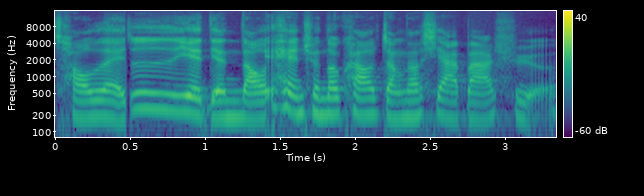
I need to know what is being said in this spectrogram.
超累，就是日夜颠倒，黑眼圈都快要长到下巴去了。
